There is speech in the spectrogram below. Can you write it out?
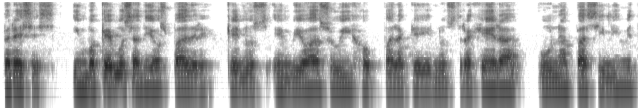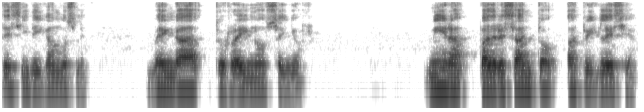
Preces. Invoquemos a Dios Padre, que nos envió a su Hijo para que nos trajera una paz sin límites y digámosle, venga tu reino, Señor. Mira, Padre Santo, a tu iglesia.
